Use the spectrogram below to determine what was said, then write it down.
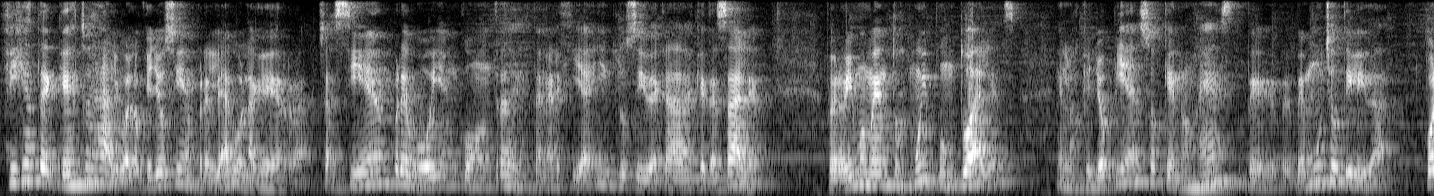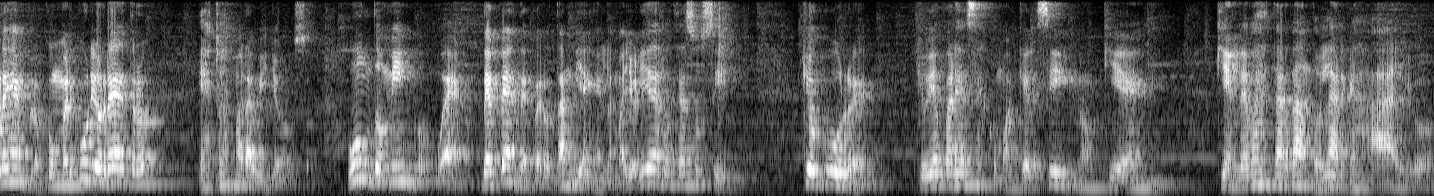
Fíjate que esto es algo a lo que yo siempre le hago la guerra. O sea, siempre voy en contra de esta energía, inclusive cada vez que te sale. Pero hay momentos muy puntuales en los que yo pienso que nos es de, de, de mucha utilidad. Por ejemplo, con Mercurio retro, esto es maravilloso. Un domingo, bueno, depende, pero también en la mayoría de los casos sí. ¿Qué ocurre? Que hoy apareces como aquel signo quien, quien le va a estar dando largas a algo,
